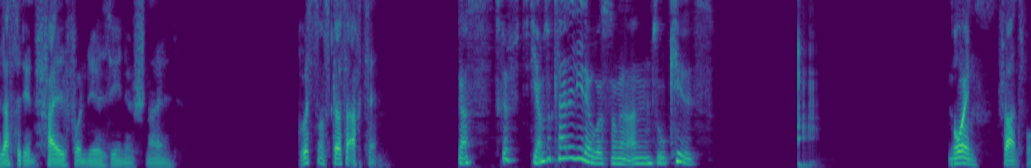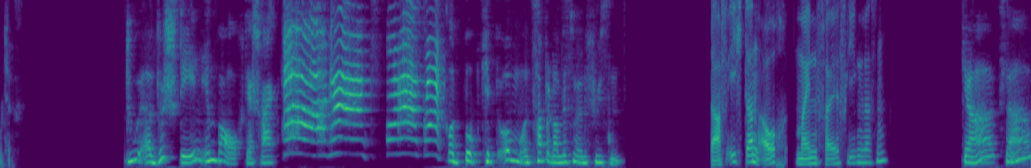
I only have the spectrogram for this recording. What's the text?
lasse den Pfeil von der Sehne schnallen. Rüstungsklasse 18. Das trifft. Die haben so kleine Lederrüstungen an, so Kills. Neun Schadenspunkte. Du erwischst den im Bauch. Der schreit. Und Bub kippt um und zappelt noch ein bisschen mit den Füßen. Darf ich dann auch meinen Pfeil fliegen lassen? Ja, klar.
